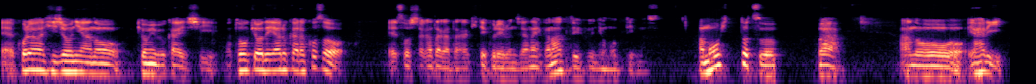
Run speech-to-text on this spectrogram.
えー、これは非常にあの、興味深いし、東京でやるからこそ、えそうした方々が来てくれるんじゃないかなというふうに思っています。まあ、もう一つは、あの、やはり、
